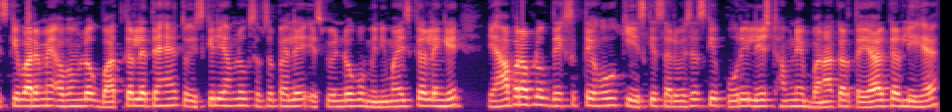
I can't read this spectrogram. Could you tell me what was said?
इसके बारे में अब हम लोग बात कर लेते हैं। तो इसके लिए हम लोग सबसे पहले इस विंडो को मिनिमाइज कर लेंगे। यहाँ पर आप लोग देख सकते हो कि इसकी सर्विसेज़ की पूरी लिस्ट हमने बनाकर तैयार कर ली है।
